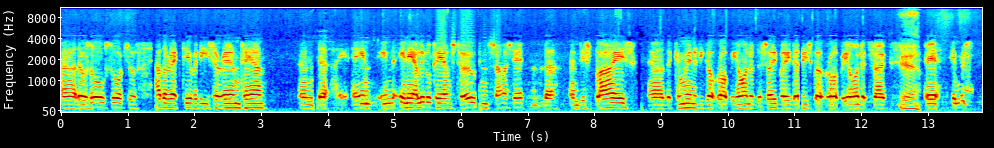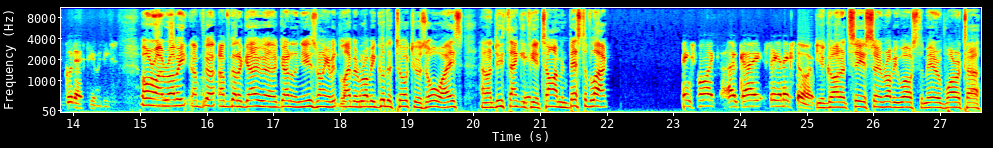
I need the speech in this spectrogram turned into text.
Uh, there was all sorts of other activities around town, and uh, in, in in our little towns too, in Somerset, and uh, and displays. Uh, the community got right behind it. The CBD's got right behind it. So Yeah. it was good activities. All right, Robbie. I've got, I've got to go. Uh, go to the news. Running a bit late, but Robbie, good to talk to you as always. And I do thank you for your time and best of luck. Thanks, Mike. Okay, see you next time. You got it. See you soon, Robbie Walsh, the Mayor of Waratah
